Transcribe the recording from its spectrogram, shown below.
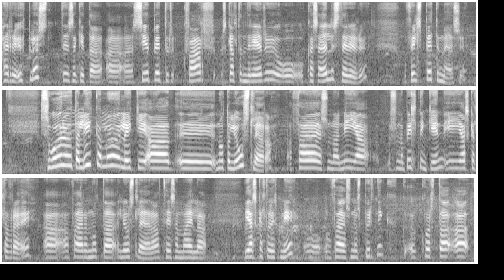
herri upplaust, til þess að geta að sé betur hvar skjáltanir eru og, og hvers aðlist þeir eru og fylgst betur með þessu. Svo eru þetta líka möguleiki að e, nota ljósleðara, að það er svona nýja svona byltingin í jæðskjáltafræði að, að það er að nota ljósleðara til þess að mæla jæðskjáltavirkni og, og það er svona spurning hvort að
